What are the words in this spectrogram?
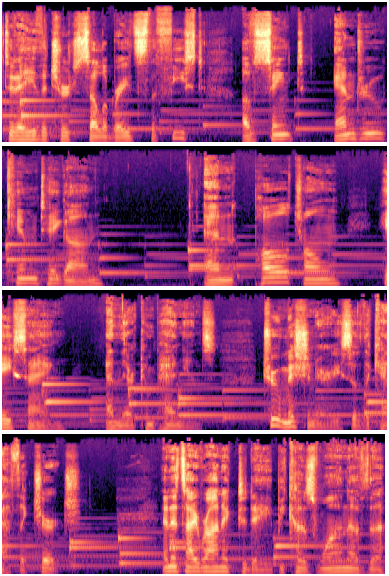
Today, the church celebrates the feast of Saint Andrew Kim Tae-gon and Paul Chong Hae Sang and their companions, true missionaries of the Catholic Church. And it's ironic today because one of the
